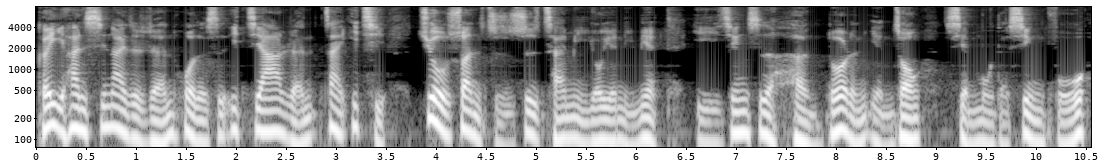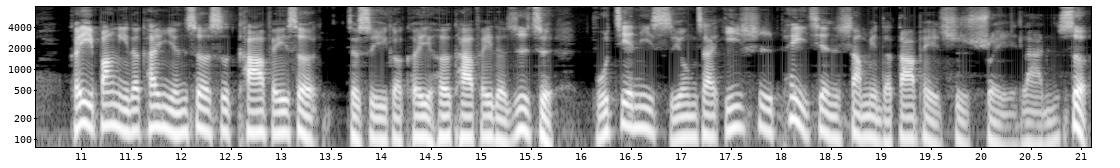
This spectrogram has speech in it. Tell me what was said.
可以和心爱的人或者是一家人在一起，就算只是柴米油盐里面，已经是很多人眼中羡慕的幸福。可以帮你的看颜色是咖啡色，这是一个可以喝咖啡的日子。不建议使用在衣饰配件上面的搭配是水蓝色。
